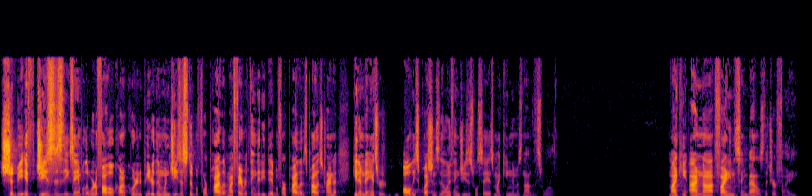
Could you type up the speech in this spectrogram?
should be if Jesus is the example that we're to follow according to Peter, then when Jesus stood before Pilate, my favorite thing that he did before Pilate is Pilate's trying to get him to answer all these questions. The only thing Jesus will say is, My kingdom is not of this world. My king, I'm not fighting the same battles that you're fighting.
